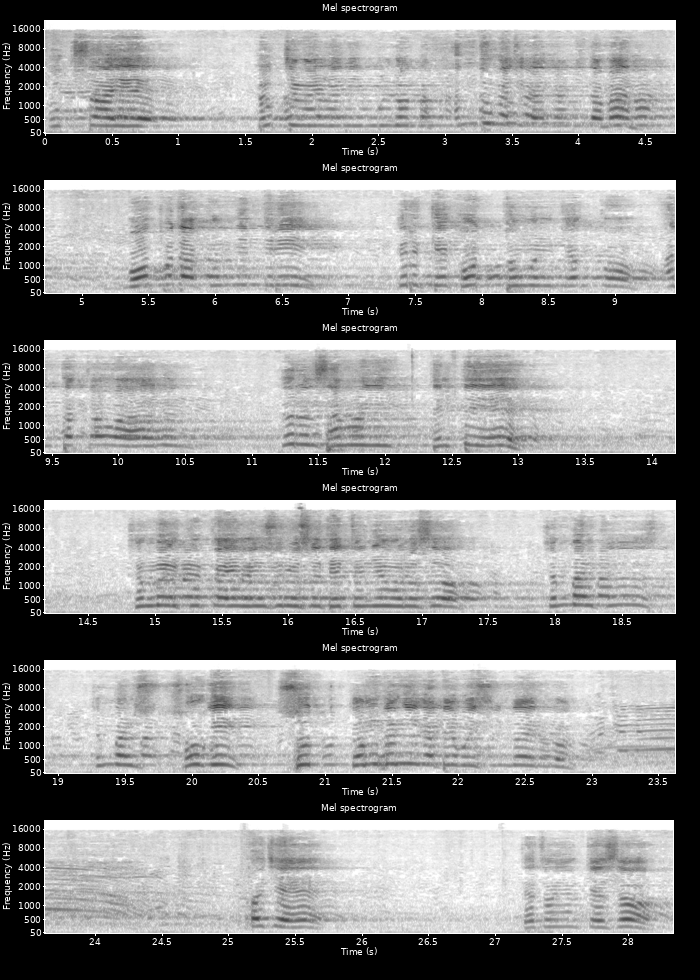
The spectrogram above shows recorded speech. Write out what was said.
국사에 걱정할 일이 물론 한두 가지가 아닙니다만 무엇보다 국민들이 그렇게 고통을 겪고 안타까워하는 그런 상황이 될 때에 정말 국가의 원수로서 대통령으로서 정말 그 정말 속이 숯 검덩이가 되고 있습니다 여러분. 어제 대통령께서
